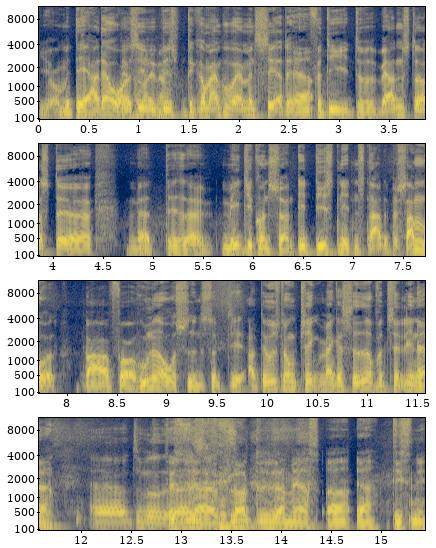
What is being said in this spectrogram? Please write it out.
Jo, men det er der jo Det også, så rigtigt. hvis, det kommer an på, hvordan man ser det. Ja. Ja. Fordi du ved, verdens største øh, hvad det hedder, mediekoncern, det er Disney, den startede på samme måde, bare for 100 år siden. Så det, og det er jo sådan nogle ting, man kan sidde og fortælle hinanden. Ja. Uh, du ved, Det synes øh, jeg er flot, det der med at, uh, ja, Disney,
